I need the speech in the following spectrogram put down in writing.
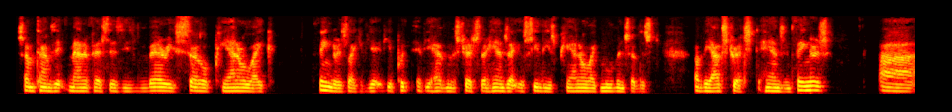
Sometimes it manifests as these very subtle piano-like fingers. Like if you if you put if you have them stretch their hands out, you'll see these piano-like movements of this of the outstretched hands and fingers. Uh,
